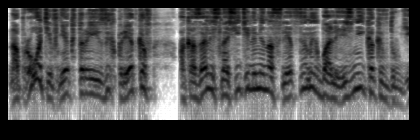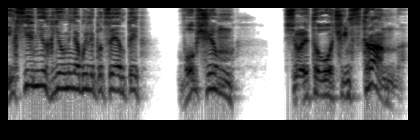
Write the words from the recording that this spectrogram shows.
Напротив, некоторые из их предков оказались носителями наследственных болезней, как и в других семьях, где у меня были пациенты – в общем, все это очень странно.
